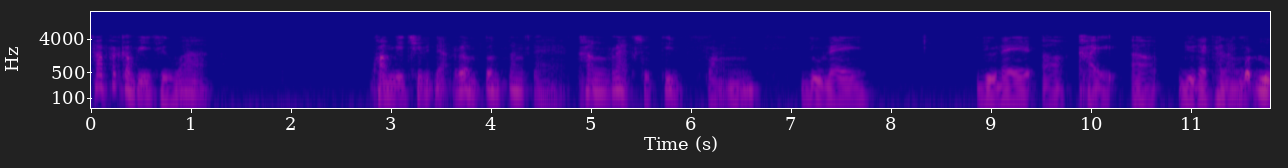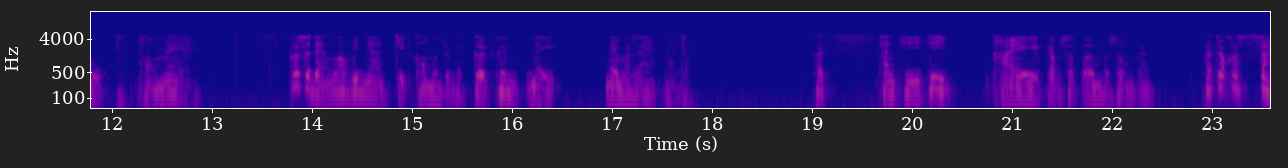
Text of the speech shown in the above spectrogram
ถ้าพระคัมภีร์ถือว่าความมีชีวิตเนี่ยเริ่มต้นตั้งแต่ครั้งแรกสุดที่ ฝังอยู่ในอยู่ในไข่อยู่ในผนังมดลูกของแม่ ก็แสดงว่าวิญญาณจิตของมนุษย์เกิดขึ้นในในวันแรกนั่นแหละพระทันทีที่ไข่กับสเปิร์มผสมกัน พระเจ้าก็ใส่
